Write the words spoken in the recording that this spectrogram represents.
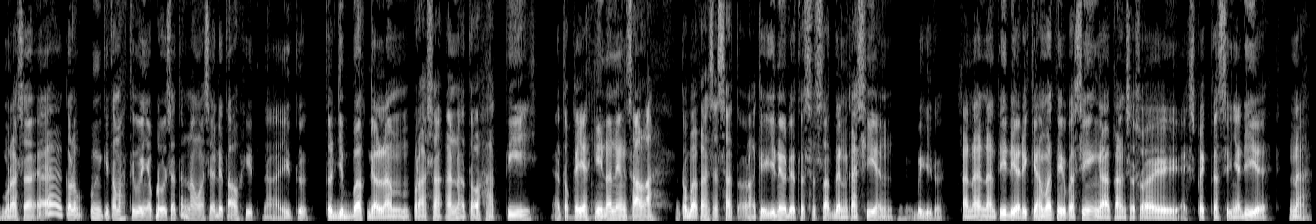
merasa ya kalaupun kita mati banyak dosa tenang masih ada tauhid. Nah itu terjebak dalam perasaan atau hati atau keyakinan yang salah atau bahkan sesat. Orang kayak gini udah tersesat dan kasihan begitu. Karena nanti di hari kiamat ya pasti nggak akan sesuai ekspektasinya dia. Nah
